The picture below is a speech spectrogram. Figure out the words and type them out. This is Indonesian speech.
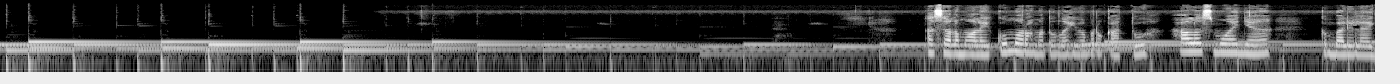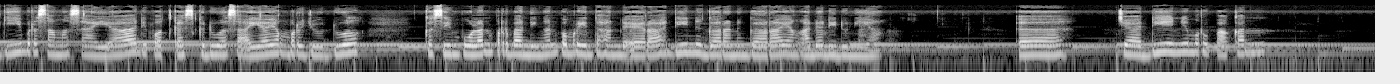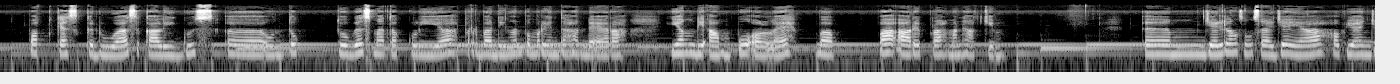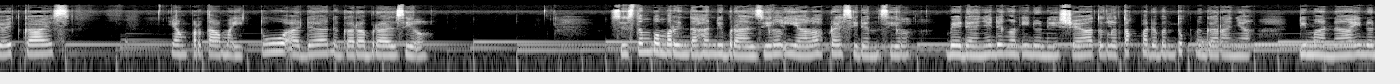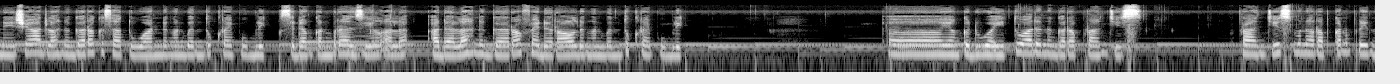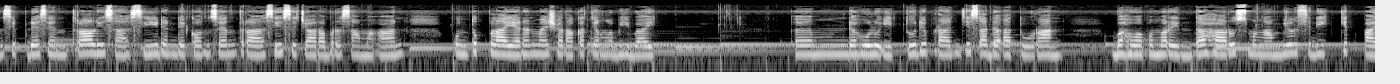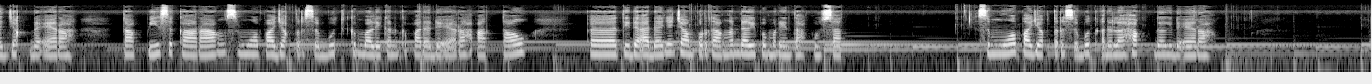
Assalamualaikum warahmatullahi wabarakatuh. Halo semuanya, kembali lagi bersama saya di podcast kedua saya yang berjudul Kesimpulan Perbandingan Pemerintahan Daerah di Negara-negara yang ada di dunia. Uh, jadi ini merupakan podcast kedua sekaligus uh, untuk tugas mata kuliah perbandingan pemerintahan daerah yang diampu oleh Bapak Arif Rahman Hakim. Um, jadi langsung saja ya. Hope you enjoy it guys. Yang pertama itu ada negara Brazil. Sistem pemerintahan di Brazil ialah presidensil Bedanya dengan Indonesia terletak pada bentuk negaranya, di mana Indonesia adalah negara kesatuan dengan bentuk republik, sedangkan Brazil adalah negara federal dengan bentuk republik. Uh, yang kedua itu ada negara Prancis. Prancis menerapkan prinsip desentralisasi dan dekonsentrasi secara bersamaan untuk pelayanan masyarakat yang lebih baik. Um, dahulu itu di Prancis ada aturan bahwa pemerintah harus mengambil sedikit pajak daerah, tapi sekarang semua pajak tersebut dikembalikan kepada daerah atau uh, tidak adanya campur tangan dari pemerintah pusat. Semua pajak tersebut adalah hak dari daerah.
